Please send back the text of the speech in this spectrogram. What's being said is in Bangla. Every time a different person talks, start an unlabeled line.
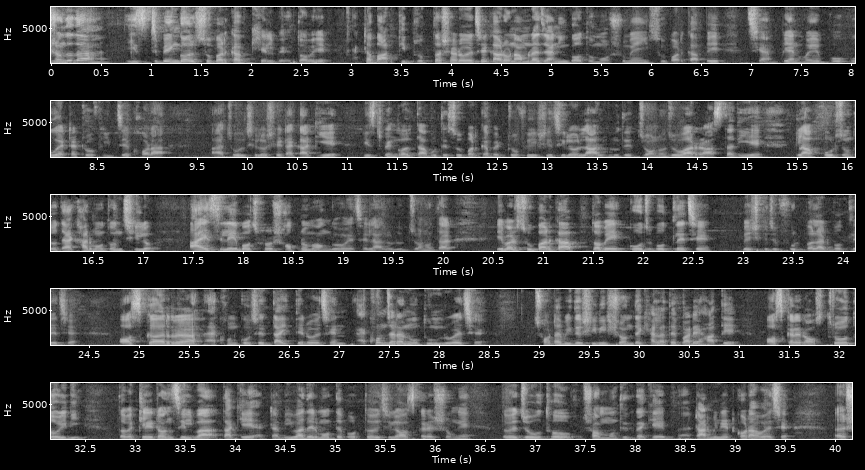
প্রশান্তদা ইস্ট বেঙ্গল সুপার কাপ খেলবে। তবে একটা বাড়তি প্রত্যাশা রয়েছে, কারণ আমরা জানি গত মরশুমে এই সুপার কাপে চ্যাম্পিয়ন হয়ে বহু একটা ট্রফির যে খরা চলছিল সেটা কাটিয়ে ইস্ট বেঙ্গল তাঁবুতে সুপার কাপের ট্রফি এসেছিল। লাল হলুদের জনজোয়ার রাস্তা দিয়ে ক্লাব পর্যন্ত দেখার মতন ছিল। আইএসএল এবছরও স্বপ্নভঙ্গ হয়েছে লাল হলুদ জনতার। এবার সুপার কাপ তবে কোচ বদলেছে, বেশ কিছু ফুটবলার বদলেছে। অস্কার এখন কোচের দায়িত্বে রয়েছেন। এখন যারা নতুন রয়েছে ছটা বিদেশি নিঃসন্দেহে খেলাতে পারে। হাতে অস্কারের অস্ত্রও তৈরি। তবে ক্লেটন সিলভা তাকে একটা বিবাদের মধ্যে পড়তে হয়েছিল অস্কারের সঙ্গে। তবে যৌথ সম্মতিতে তাকে টার্মিনেট করা হয়েছে।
